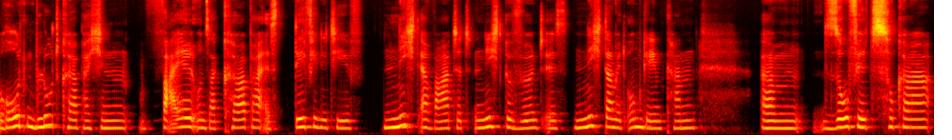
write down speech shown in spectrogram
roten Blutkörperchen, weil unser Körper es definitiv nicht erwartet, nicht gewöhnt ist, nicht damit umgehen kann, ähm, so viel Zucker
